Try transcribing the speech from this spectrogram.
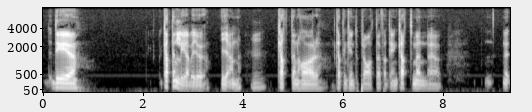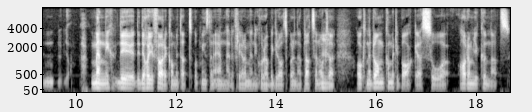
det. Katten lever ju igen. Mm. Katten har, katten kan ju inte prata för att det är en katt men eh, människ, det, det, det har ju förekommit att åtminstone en eller flera människor har begravts på den här platsen också. Mm. Och när de kommer tillbaka så har de ju kunnat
